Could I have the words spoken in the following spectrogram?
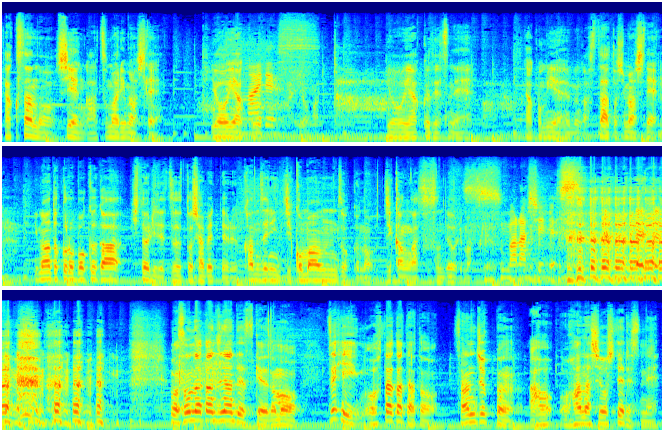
たくさんの支援が集まりましてようやくようやくですねタコミ FM がスタートしまして、今のところ僕が一人でずっと喋ってる完全に自己満足の時間が進んでおります。素晴らしいです。まあそんな感じなんですけれどもぜひお二方と30分あお話をしてですね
